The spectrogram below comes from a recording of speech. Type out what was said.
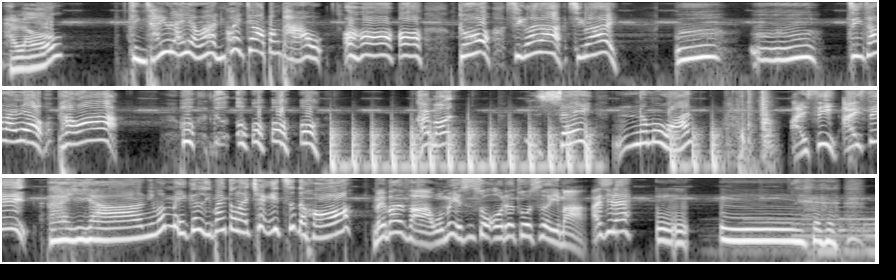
Hello。警察又来了啊！你快叫阿邦跑！哦哦哦，哥，醒来啦，醒来！嗯嗯，警察来了，跑啊！哦哦哦哦哦，开门！谁？那么晚？I see I see。哎呀，你们每个礼拜都来 check 一次的吼？没办法，我们也是说 order 做事而已嘛。I see 嘞？嗯嗯嗯。一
